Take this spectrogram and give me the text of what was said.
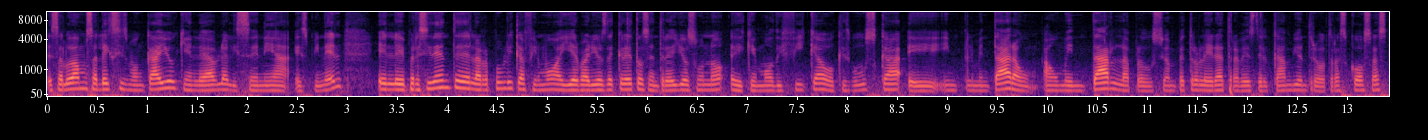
Le saludamos a Alexis Moncayo, quien le habla, Licenia Espinel. El eh, presidente de la República firmó ayer varios decretos, entre ellos uno eh, que modifica o que busca implementar aumentar la producción petrolera a través del cambio, entre otras cosas,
